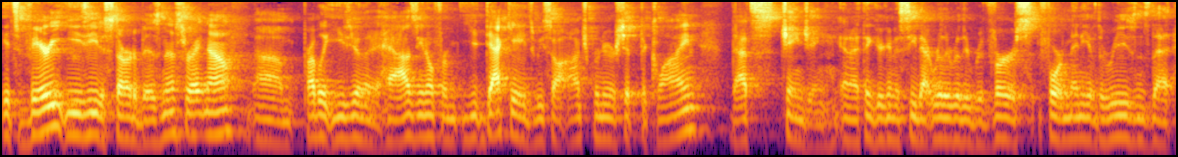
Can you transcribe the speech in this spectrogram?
It's very easy to start a business right now, um, probably easier than it has. You know, from decades we saw entrepreneurship decline that's changing. And I think you're going to see that really, really reverse for many of the reasons that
